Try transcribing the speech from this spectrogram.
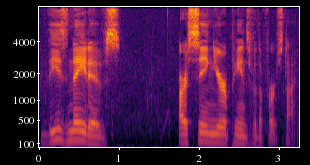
these natives are seeing Europeans for the first time.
